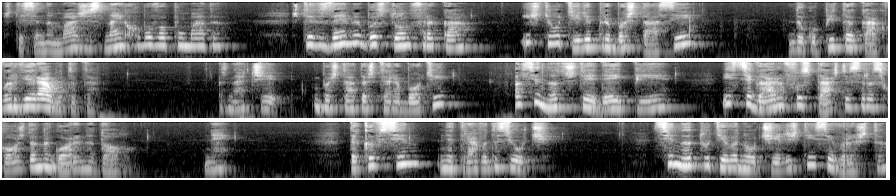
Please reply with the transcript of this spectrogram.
ще се намаже с най-хубава помада, ще вземе бастун в ръка и ще отиде при баща си да го пита как върви работата. Значи бащата ще работи, а синът ще еде и пие, и с цигара в уста ще се разхожда нагоре-надолу. Не. Такъв син не трябва да се учи. Синът отива на училище и се връща,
